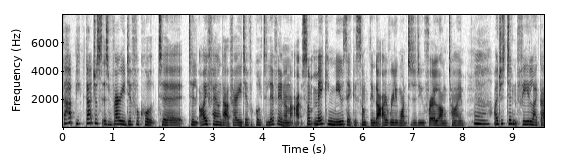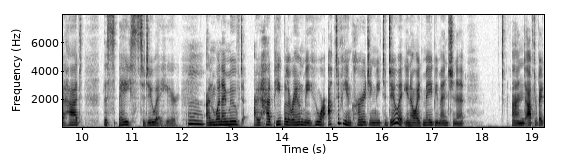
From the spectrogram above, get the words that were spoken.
that be, that just is very difficult to to. I found that very difficult to live in, and I, some, making music is something that I really wanted to do for a long time. Mm. I just didn't feel like I had the space to do it here. Mm. And when I moved, I had people around me who were actively encouraging me to do it. You know, I'd maybe mention it. And after about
